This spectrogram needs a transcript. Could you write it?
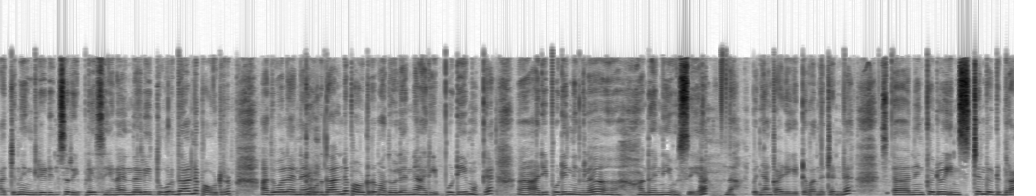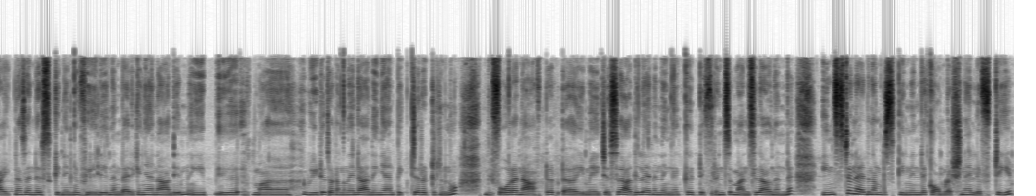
പറ്റുന്ന ഇൻഗ്രീഡിയൻസ് റീപ്ലേസ് ചെയ്യണം. എന്തായാലും ഈ തൂർദാലിന്റെ പൗഡറും അതുപോലെ തന്നെ ഊർദാലിന്റെ പൗഡറും അതുപോലെ തന്നെ അരിപ്പൊടിയും ഒക്കെ അരിപ്പൊടിയും നിങ്ങൾ അത് തന്നെ യൂസ് ചെയ്യുക. ദാ ഇപ്പം ഞാൻ കഴുകിയിട്ട് വന്നിട്ടുണ്ട്. നിങ്ങൾക്കൊരു ഇൻസ്റ്റന്റ് ഒരു ബ്രൈറ്റ്നസ് എന്റെ സ്കിന്നിൽ ഫീൽ ചെയ്യുന്നുണ്ടായിരിക്കും. ഞാൻ ആദ്യം ഈ വീഡിയോ തുടങ്ങുന്നതിന്റെ ആദ്യം ഞാൻ പിക്ചർ ഇട്ടിരുന്നു. ബിഫോർ ആൻഡ് ആഫ്റ്റർ ഇമേജസ് അതിൽ തന്നെ നിങ്ങൾക്ക് ഡിഫറൻസ് മനസ്സിലാവുന്നുണ്ട്. ഇൻസ്റ്റന്റ് ആയിട്ട് നമ്മുടെ സ്കിന്നിന്റെ കോംപ്ലക്ഷനെ ലിഫ്റ്റ് ചെയ്യും.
